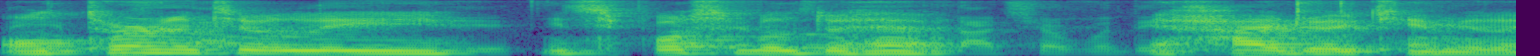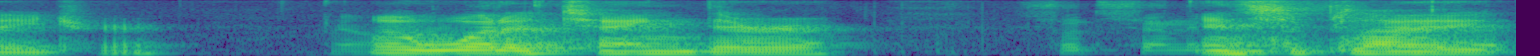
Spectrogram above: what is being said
Alternatively, it's possible to have a hydro accumulator, a water tank there, and supply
